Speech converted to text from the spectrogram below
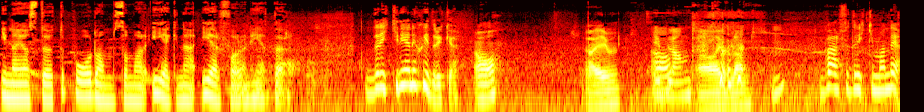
innan jag stöter på dem som har egna erfarenheter. Dricker ni energidrycker? Ja. Jajamän. Ibland. Ja, ibland. Mm. Varför dricker man det?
